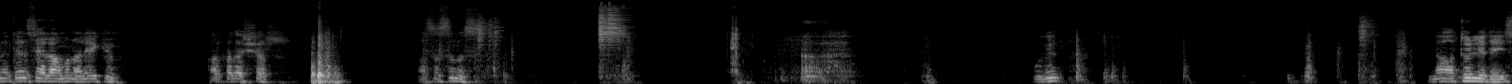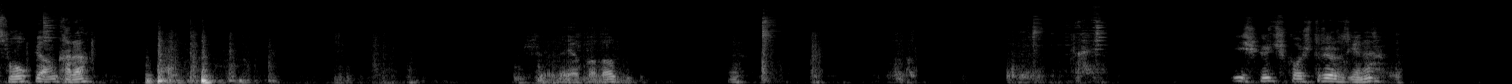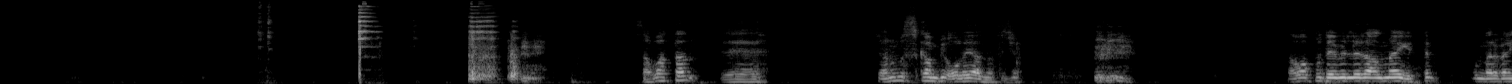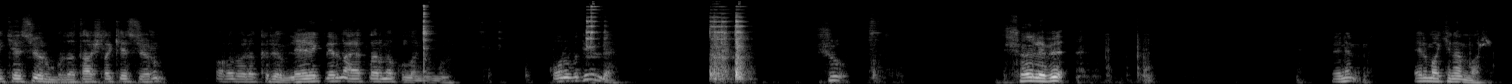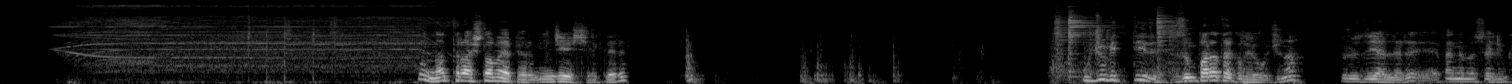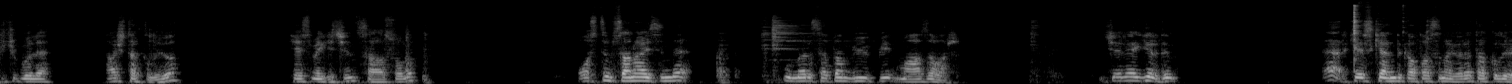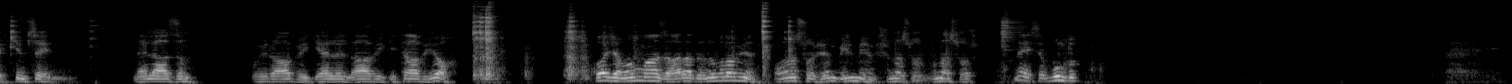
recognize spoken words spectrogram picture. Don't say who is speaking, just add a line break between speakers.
Cümleten selamun aleyküm. Arkadaşlar nasılsınız? Bugün yine atölyedeyiz. Soğuk bir Ankara. Şöyle yapalım. İş güç koşturuyoruz gene. Sabahtan eee, canımı sıkan bir olayı anlatacağım. Sabah bu demirleri almaya gittim. Bunları ben kesiyorum burada. Taşla kesiyorum. Sonra böyle kırıyorum. Leyleklerin ayaklarına kullanıyorum bunu. Konu bu değil de. Şu şöyle bir benim el makinem var. Bundan tıraşlama yapıyorum ince işçilikleri. Ucu bittiydi. Zımpara takılıyor ucuna. Pürüzlü yerleri. Efendime söyleyeyim küçük böyle taş takılıyor. Kesmek için sağa sola. Ostim sanayisinde bunları satan büyük bir mağaza var. İçeriye girdim. Herkes kendi kafasına göre takılıyor. Kimse ne lazım? Buyur abi, gel abi, git abi yok. Kocaman mağaza aradığını bulamıyorsun. Ona soruyorum bilmiyorum. Şuna sor, buna sor. Neyse bulduk.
